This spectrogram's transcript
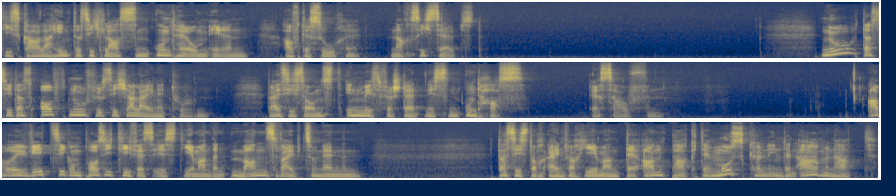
die Skala hinter sich lassen und herumirren, auf der Suche nach sich selbst. Nur, dass sie das oft nur für sich alleine tun, weil sie sonst in Missverständnissen und Hass ersaufen. Aber wie witzig und positiv es ist, jemanden Mannsweib zu nennen. Das ist doch einfach jemand, der anpackt, der Muskeln in den Armen hat.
